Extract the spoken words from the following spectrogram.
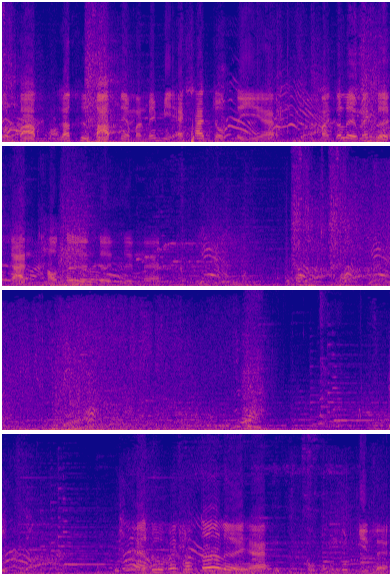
กดบัฟ แล้วคือบัฟเนี่ยมันไม่มีแอคชั่นโจมตีฮะ มันก็เลยไม่เกิดการเคาน์เตอร์เกิดขึ้นนะ ดูไม่เคาน์เตอร์เลยฮะผมพูดผิดเลย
